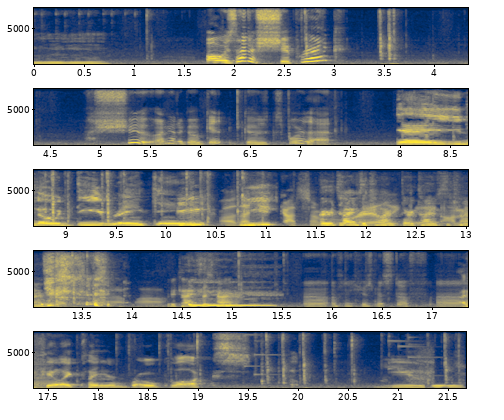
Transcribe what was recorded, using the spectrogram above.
Mm. Oh, is that a shipwreck? Shoot, I gotta go get go explore that. Yay, no D ranking. See? Oh, that See? dude's got some Third time's the really charm, third time's the charm. impressed with that, Wow. Three times the charm. Uh, okay, here's my stuff. Uh, I feel like playing Roblox. You do.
